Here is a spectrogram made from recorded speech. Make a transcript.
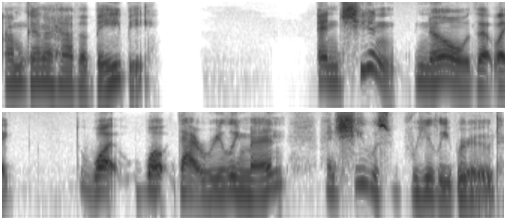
I'm going to have a baby. And she didn't know that, like, what what that really meant and she was really rude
